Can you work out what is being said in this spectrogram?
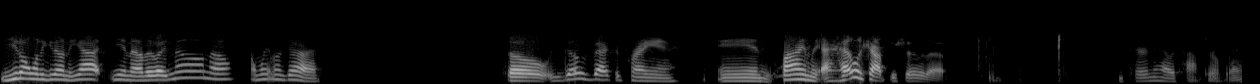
You don't want to get on the yacht, you know?" They're like, "No, no, I'm waiting on God." So he goes back to praying, and finally, a helicopter showed up. He turned the helicopter away.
